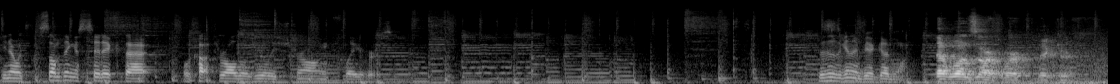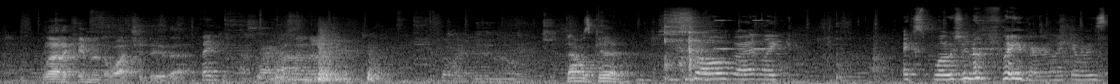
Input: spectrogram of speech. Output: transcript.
you know, it's something acidic that will cut through all those really strong flavors. This is gonna be a good one. That was artwork, Victor. Glad I came in to watch you do that. Thank you. That was good. so good, like explosion of flavor. Like it was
